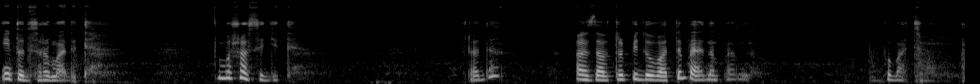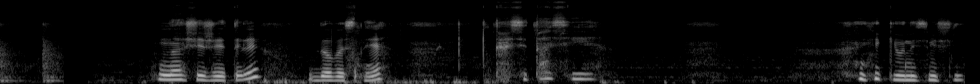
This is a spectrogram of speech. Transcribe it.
і тут згромадити. Бо що сидіти? Правда? А завтра піду в АТБ, напевно. Побачимо. Наші жителі до весни. Тасі, тасі. Які вони смішні.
